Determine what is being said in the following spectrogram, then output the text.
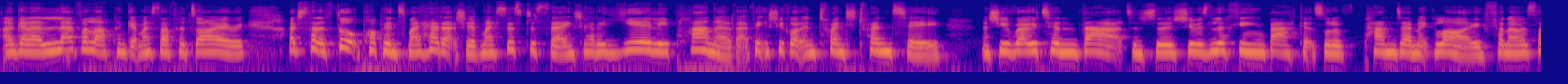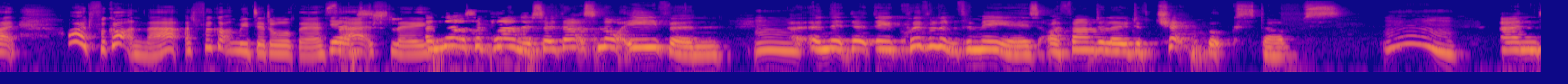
I'm going to level up and get myself a diary. I just had a thought pop into my head actually of my sister saying she had a yearly planner that I think she got in 2020, and she wrote in that, and so she was looking back at sort of pandemic life, and I was like, oh, I'd forgotten that. I'd forgotten we did all this yes. actually. And that's a planner, so that's not even. Mm. And the, the, the, equivalent for me is I found a load of checkbook stubs, mm. and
